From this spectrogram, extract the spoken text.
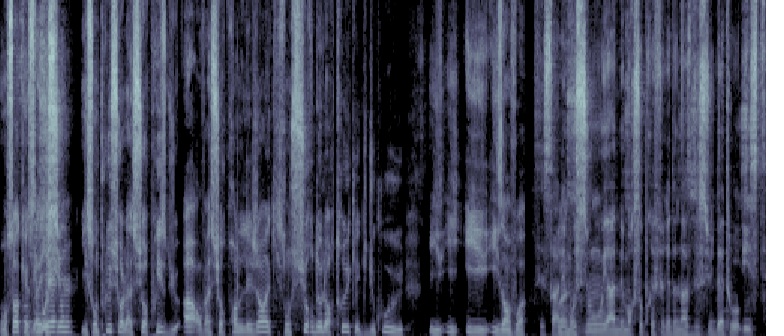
on sent que ça y est, ils sont plus sur la surprise du ah on va surprendre les gens et qu'ils sont sûrs de leur truc et que du coup ils, ils, ils envoient. C'est ça, Ouais. l'émotion. Il y a un des morceaux préférés de Nas dessus, Death Row East.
